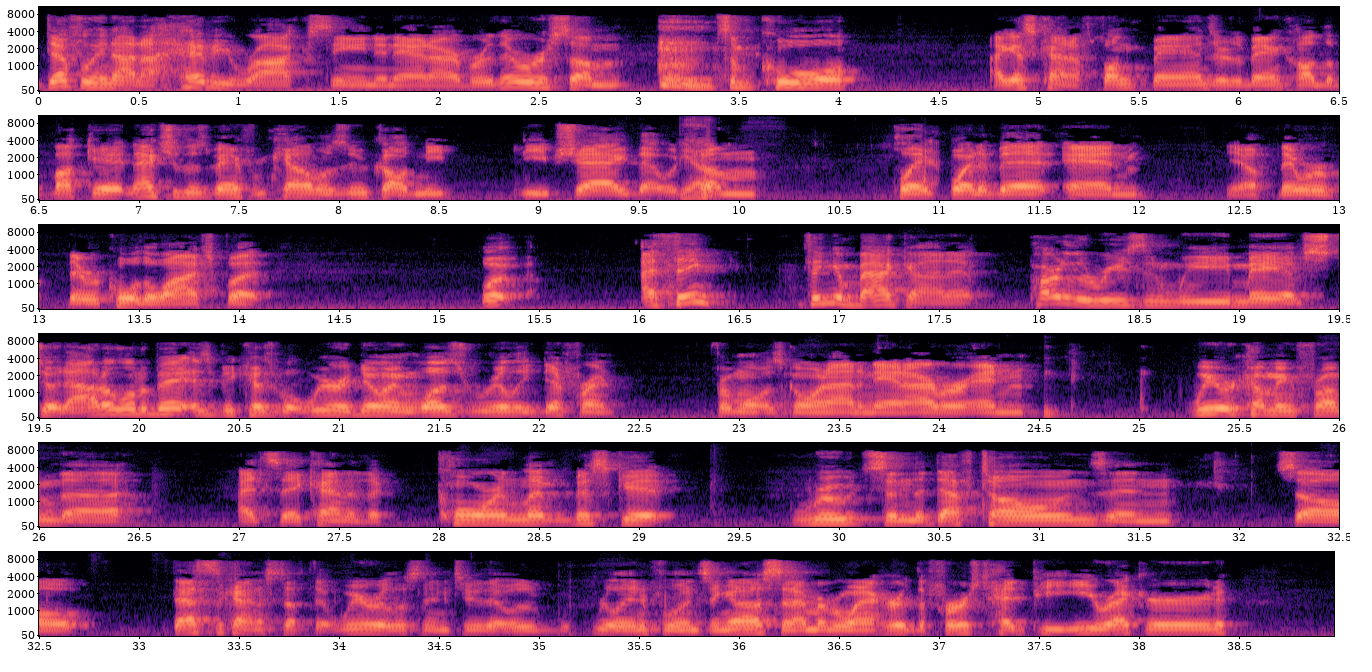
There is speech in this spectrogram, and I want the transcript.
definitely not a heavy rock scene in Ann Arbor. There were some some cool, I guess, kind of funk bands. There's a band called The Bucket, and actually there's a band from Kalamazoo called Knee Deep Shag that would yep. come play quite a bit, and you know they were they were cool to watch. But what I think thinking back on it, part of the reason we may have stood out a little bit is because what we were doing was really different from what was going on in Ann Arbor, and we were coming from the, I'd say, kind of the Korn Limp Bizkit roots and the Deftones, and so that's the kind of stuff that we were listening to that was really influencing us. And I remember when I heard the first Hed PE record,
